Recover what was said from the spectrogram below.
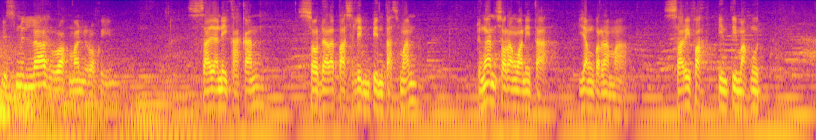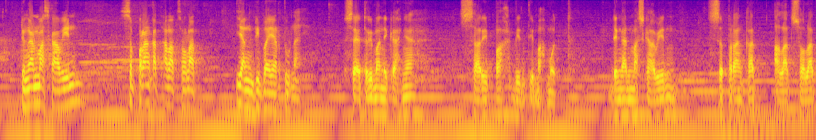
Bismillahirrahmanirrahim. Saya nikahkan saudara Taslim bin Tasman dengan seorang wanita yang bernama Sarifah binti Mahmud dengan mas kawin seperangkat alat sholat yang dibayar tunai. Saya terima nikahnya Saripah binti Mahmud dengan mas kawin seperangkat alat sholat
